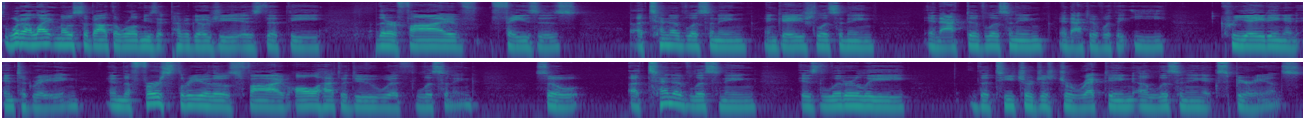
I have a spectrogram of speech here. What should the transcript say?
what I like most about the world music pedagogy is that the there are five phases attentive listening, engaged listening, enactive listening, enactive with the E, creating and integrating. And the first three of those five all have to do with listening. So attentive listening is literally the teacher just directing a listening experience.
